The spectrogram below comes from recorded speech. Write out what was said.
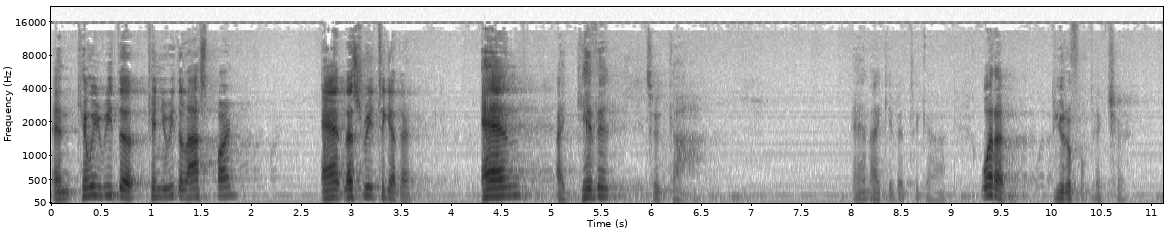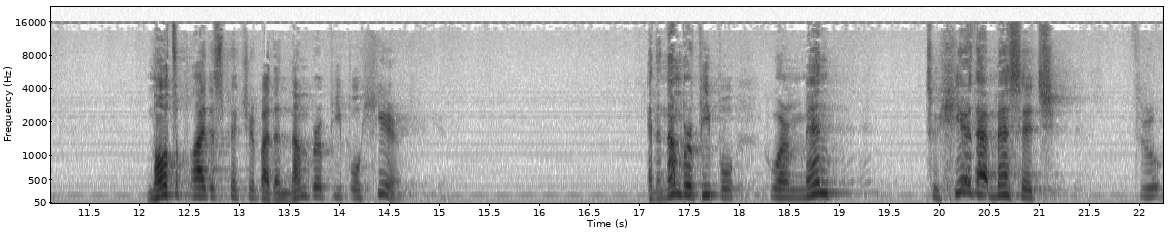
And can we read the, can you read the last part? And let's read together. And I give it to God. And I give it to God. What a beautiful picture. Multiply this picture by the number of people here and the number of people who are meant to hear that message through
